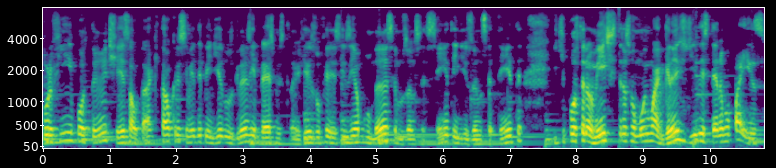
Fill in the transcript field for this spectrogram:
Por fim, é importante ressaltar que tal crescimento dependia dos grandes empréstimos estrangeiros oferecidos em abundância nos anos 60 e nos anos 70 e que posteriormente se transformou em uma grande dívida externa para o país.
